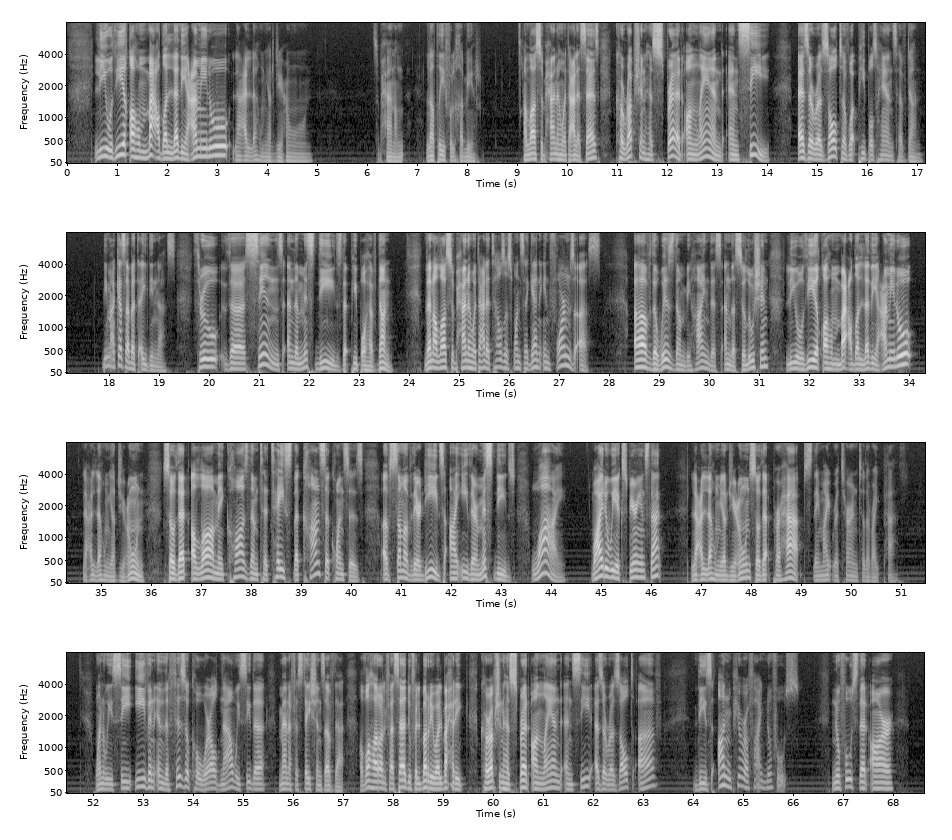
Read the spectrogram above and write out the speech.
ليذيقهم بعض الذي عملوا لعلهم يرجعون. سبحان الله لطيف الخبير. Allah subhanahu wa ta'ala says, corruption has spread on land and sea as a result of what people's hands have done. بما كسبت أيدي الناس through the sins and the misdeeds that people have done. Then Allah subhanahu wa ta'ala tells us once again, informs us of the wisdom behind this and the solution. لِيُذِيقَهُمْ بَعْضَ الَّذِي عَمِلُوا لَعَلَّهُمْ يَرْجِعُونَ So that Allah may cause them to taste the consequences of some of their deeds, i.e., their misdeeds. Why? Why do we experience that? لعلهم يرجعون so that perhaps they might return to the right path. When we see even in the physical world now, we see the manifestations of that. ظهر الفساد في البر والبحر Corruption has spread on land and sea as a result of these unpurified nufus. Nufus that are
